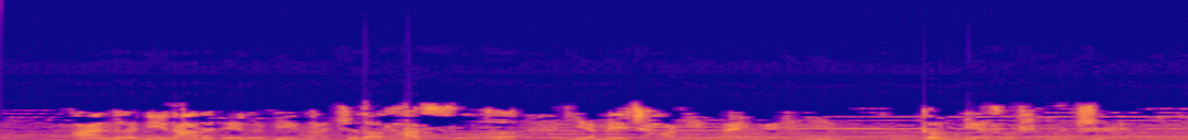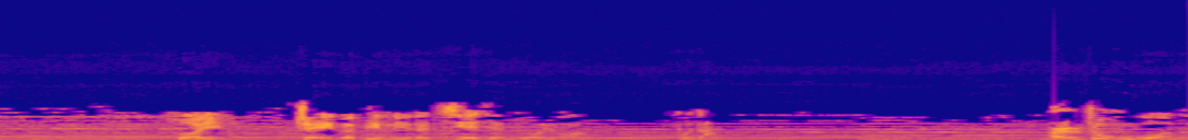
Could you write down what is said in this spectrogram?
了，安特尼娜的这个病啊，直到她死也没查明白原因，更别说什么治疗。所以这个病例的借鉴作用啊不大。而中国呢，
